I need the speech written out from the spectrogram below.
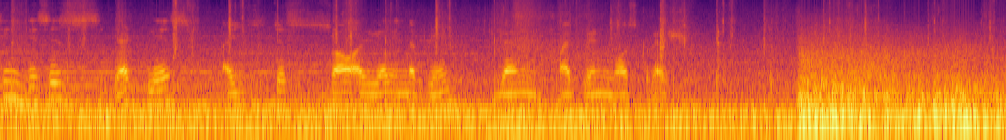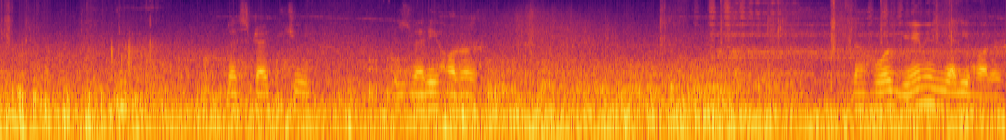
think this is that place I just saw earlier in the plane when my plane was crashed. The statue is very horror. The whole game is very horror.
